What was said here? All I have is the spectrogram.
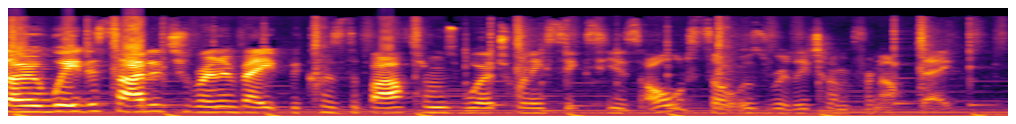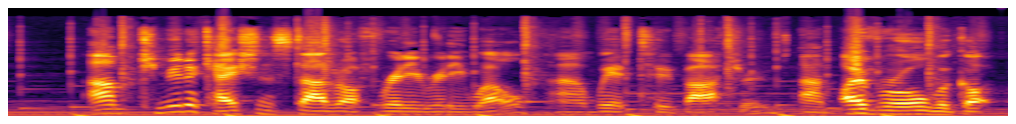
So we decided to renovate because the bathrooms were 26 years old, so it was really time for an update. Um, communication started off really, really well. Uh, we had two bathrooms. Um, overall, we got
